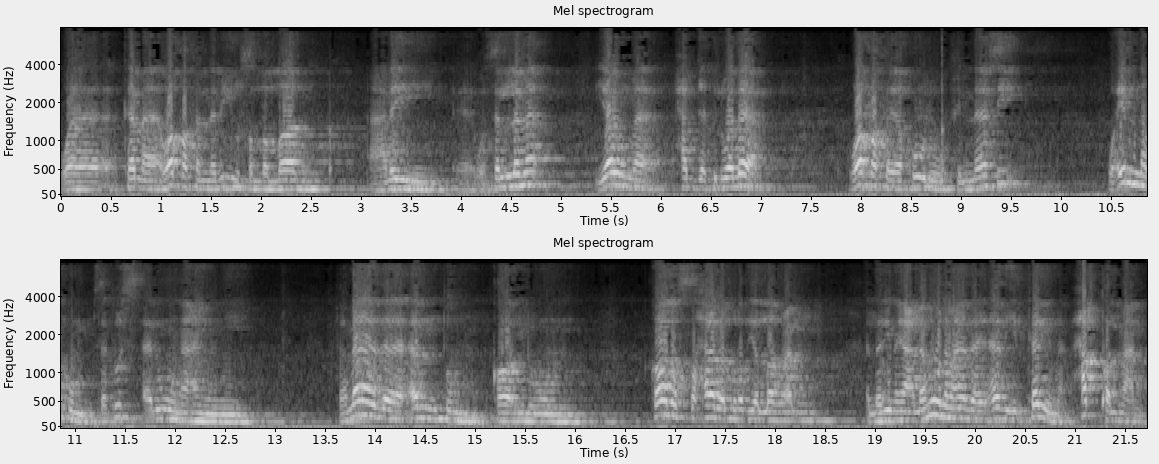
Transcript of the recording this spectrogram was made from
وكما وقف النبي صلى الله عليه وسلم يوم حجة الوداع وقف يقول في الناس وإنكم ستسألون عني فماذا أنتم قائلون؟ قال الصحابة رضي الله عنهم الذين يعلمون هذه الكلمة حق المعنى.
